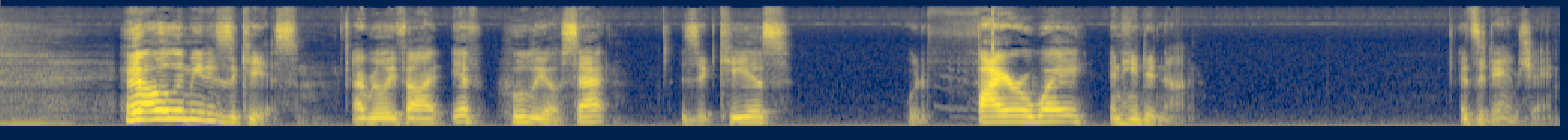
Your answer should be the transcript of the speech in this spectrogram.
hey, all I mean is Zaccheaus. I really thought if Julio sat, Zaccheaus would fire away, and he did not. It's a damn shame.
